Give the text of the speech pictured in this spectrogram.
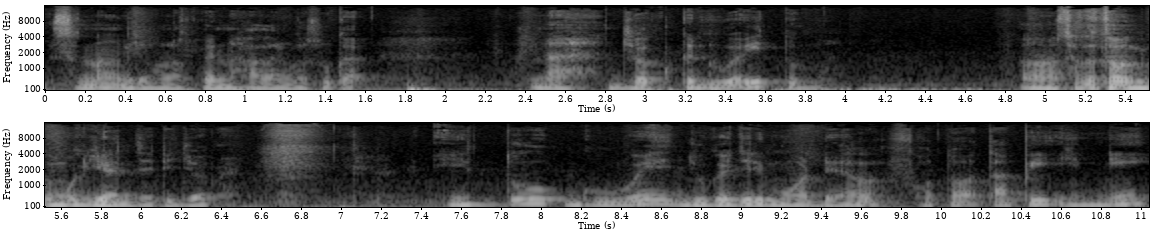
seneng gitu ngelakuin hal yang gue suka. Nah job kedua itu uh, satu tahun kemudian jadi jobnya. Itu gue juga jadi model foto tapi ini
